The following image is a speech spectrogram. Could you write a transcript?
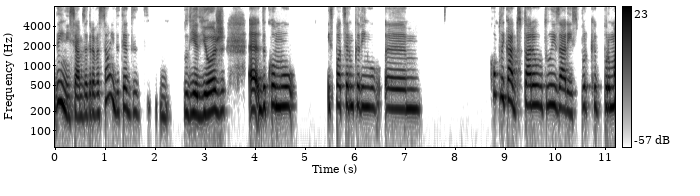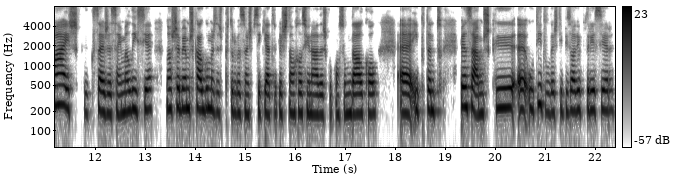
de iniciarmos a gravação e de ter de, de do dia de hoje, uh, de como isso pode ser um bocadinho um, complicado estar a utilizar isso, porque por mais que, que, seja sem malícia, nós sabemos que algumas das perturbações psiquiátricas estão relacionadas com o consumo de álcool uh, e, portanto, pensámos que uh, o título deste episódio poderia ser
